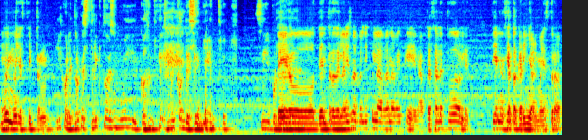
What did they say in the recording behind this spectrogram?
muy, muy estricto, ¿no? Híjole, creo que estricto es muy, es muy condescendiente. Sí, porque... Pero dentro de la misma película van a ver que a pesar de todo le tienen cierto cariño al maestro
